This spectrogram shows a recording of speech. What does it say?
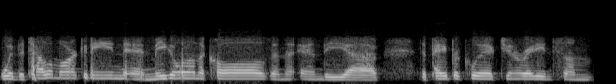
with the telemarketing and me going on the calls and the and the uh, the pay per click generating some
